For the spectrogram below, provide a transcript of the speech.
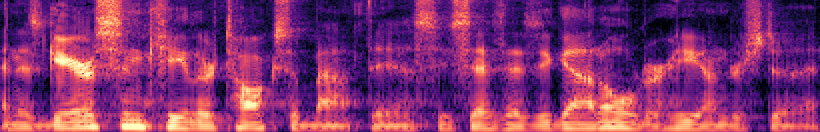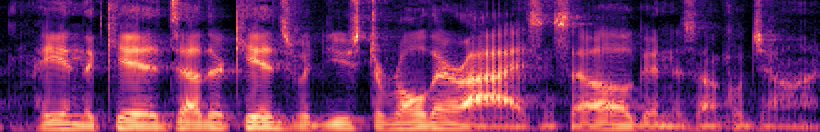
And as Garrison Keillor talks about this, he says as he got older, he understood. He and the kids, other kids, would used to roll their eyes and say, Oh, goodness, Uncle John.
